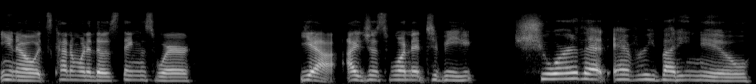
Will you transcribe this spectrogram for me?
you know, it's kind of one of those things where, yeah, I just wanted to be sure that everybody knew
